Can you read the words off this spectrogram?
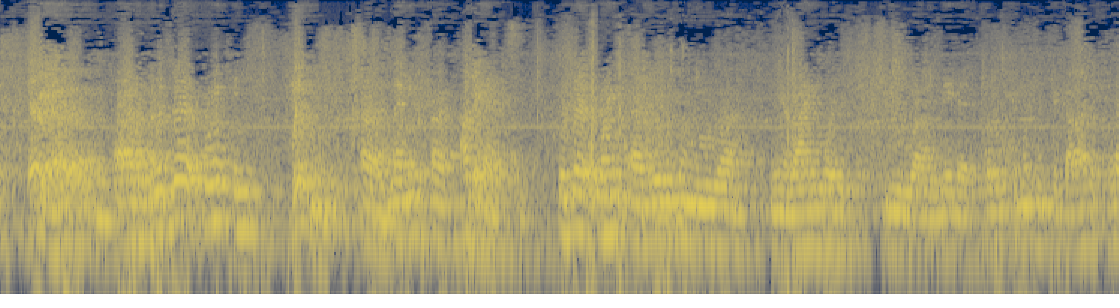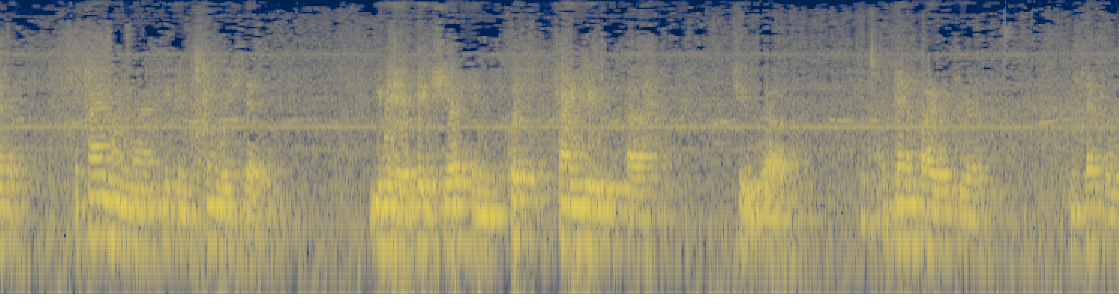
There we go. Uh, was there a point in, Wait, uh, Lenny, uh, I'll take that. was there a point, uh, David, when you, uh, life where you, uh, made a total commitment to God? It's like a, a time when, uh, you can distinguish that you made a big shift and quit trying to, uh, to, uh, identify with your conceptual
